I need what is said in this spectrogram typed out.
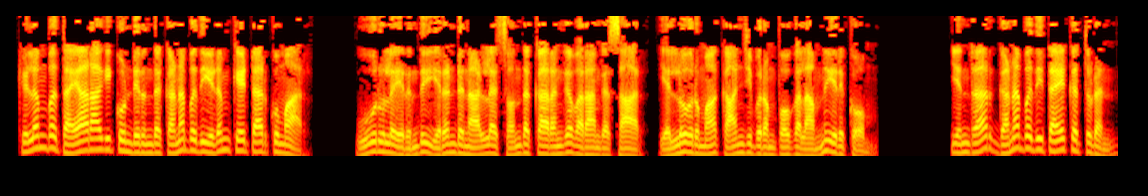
கிளம்ப தயாராகிக் கொண்டிருந்த கணபதியிடம் கேட்டார் குமார். ஊருல இருந்து இரண்டு நாள்ல சொந்தக்காரங்க வராங்க சார். எல்லோருமா காஞ்சிபுரம் போகலாம்னு இருக்கோம். என்றார் கணபதி தயக்கத்துடன்.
